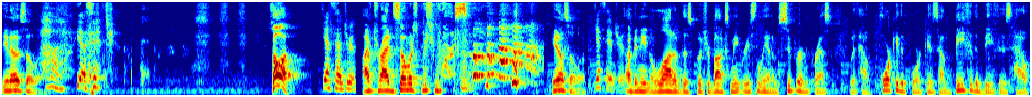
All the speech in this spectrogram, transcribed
You know Sohla. Yes, Andrew. Sohla! Yes, Andrew. I've tried so much Butcher Box. you know Sohla. Yes, Andrew. I've been eating a lot of this Butcher Box meat recently, and I'm super impressed with how porky the pork is, how beefy the beef is, how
